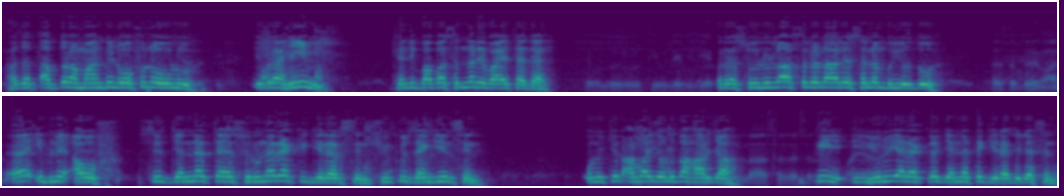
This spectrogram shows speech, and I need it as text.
Hazret Abdurrahman bin Of'un oğlu İbrahim kendi babasından rivayet eder. Resulullah sallallahu aleyhi ve sellem buyurdu. Ey İbni Avf siz cennete sürünerek girersin çünkü zenginsin. Onun için Allah yolunda harca ki yürüyerek cennete girebilesin.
